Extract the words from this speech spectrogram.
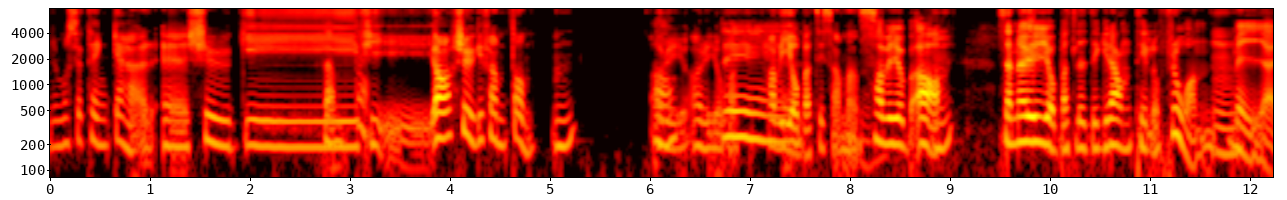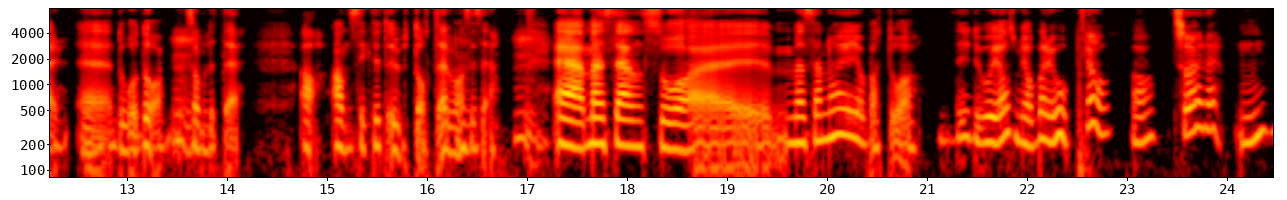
Nu måste jag tänka här. Eh, 20... 15? Ja, 2015. Mm. Har, ja, du, har, du jobbat, det... har vi jobbat tillsammans? Har vi jobbat, ja. Mm. Sen har jag ju jobbat lite grann till och från mm. Meijer eh, mm. då och då, mm. som lite ja, ansiktet utåt, eller vad man ska mm. säga. Mm. Eh, men sen så, eh, men sen har jag jobbat då, det är du och jag som jobbar ihop. Ja, ja. så är det. Mm.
